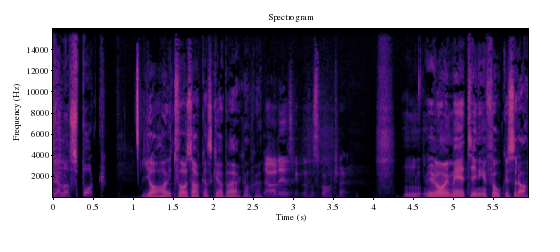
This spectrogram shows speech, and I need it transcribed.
Della Sport! Jag har ju två saker, ska jag börja kanske? Ja, det är nästan smart tror jag. Mm. Vi var ju med i tidningen Fokus idag.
